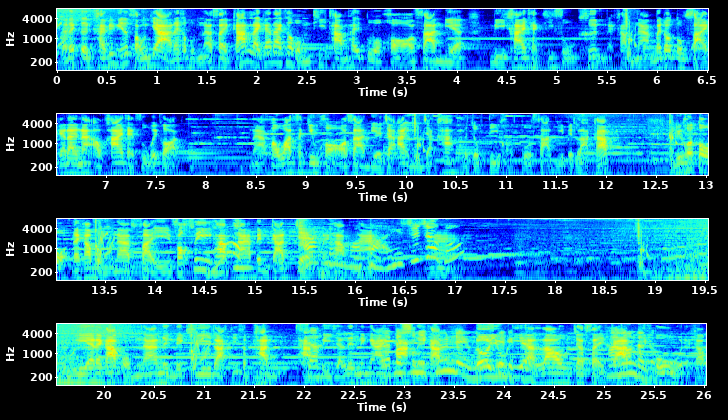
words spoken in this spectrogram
แต่ถ้าเกิดใครไม่มีทั้งสองอย่างนะครับผมนะใส่การ์ดอะไรก็ได้ครับผมที่ทำให้ตัวของซานเดียมีค่ายแท็กที่สูงขึ้นนะครับนะไม่ต้องตรงสายก็ได้นะเอาค่ายแท็กสูงไว้ก่อนนะเพราะว่าสกิลของซานเดียจะอ้างอิงจากค่าพลังโจมตีของตัวซานเดียเป็นหลักครับมิโคโตะนะครับผมนะใส่ฟ็อกซี่ครับนะเป็นการ์ดแจกนะครับนะ เรียนะครับผมนะหนึ่งในคีย์หลักที่สำคัญทางปีจะเล่นได้ง่ายมากเลยครับ โดยยูเรียเราจะใส่การ์ดพิปูนะครับ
